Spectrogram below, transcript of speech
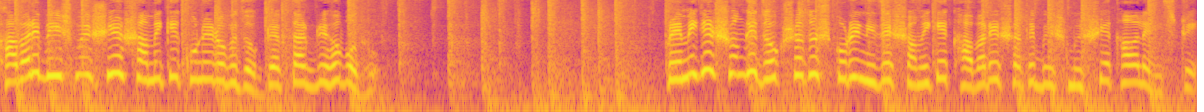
খাবারে বিষ মিশিয়ে স্বামীকে খুনের অভিযোগ গ্রেফতার গৃহবধূ প্রেমিকের সঙ্গে যোগসাজশ করে নিজের স্বামীকে খাবারের সাথে বিষ মিশিয়ে খাওয়ালেন স্ত্রী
